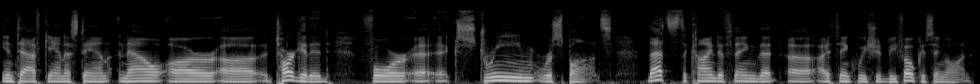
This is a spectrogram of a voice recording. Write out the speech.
into Afghanistan now are uh, targeted for uh, extreme response. That's the kind of thing that uh, I think we should be focusing on.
